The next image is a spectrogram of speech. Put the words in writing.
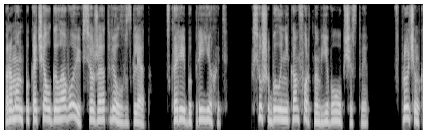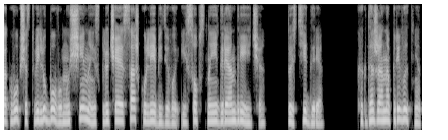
Роман покачал головой и все же отвел взгляд. Скорей бы приехать. Ксюше было некомфортно в его обществе. Впрочем, как в обществе любого мужчины, исключая Сашку Лебедева и, собственно, Игоря Андреевича, то есть Игоря. Когда же она привыкнет?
